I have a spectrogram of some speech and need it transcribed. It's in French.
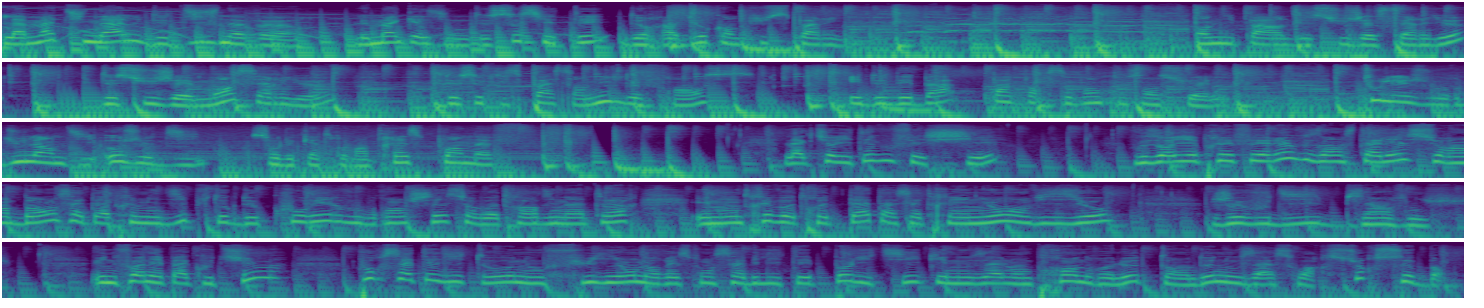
La matinale de 19h, le magazine de société de Radio Campus Paris. On y parle de sujets sérieux, de sujets moins sérieux, de ce qui se passe en Ile-de-France et de débats pas forcément consensuels. Tous les jours du lundi au jeudi sur le 93.9. L'actualité vous fait chier? Vous auriez préféré vous installer sur un banc cet après-midi plutôt que de courir vous brancher sur votre ordinateur et montrer votre tête à cette réunion en visio? Je vous dis bienvenue. Une fois n'est pas coutume, pour cet édito, nous fuyons nos responsabilités politiques et nous allons prendre le temps de nous asseoir sur ce banc.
